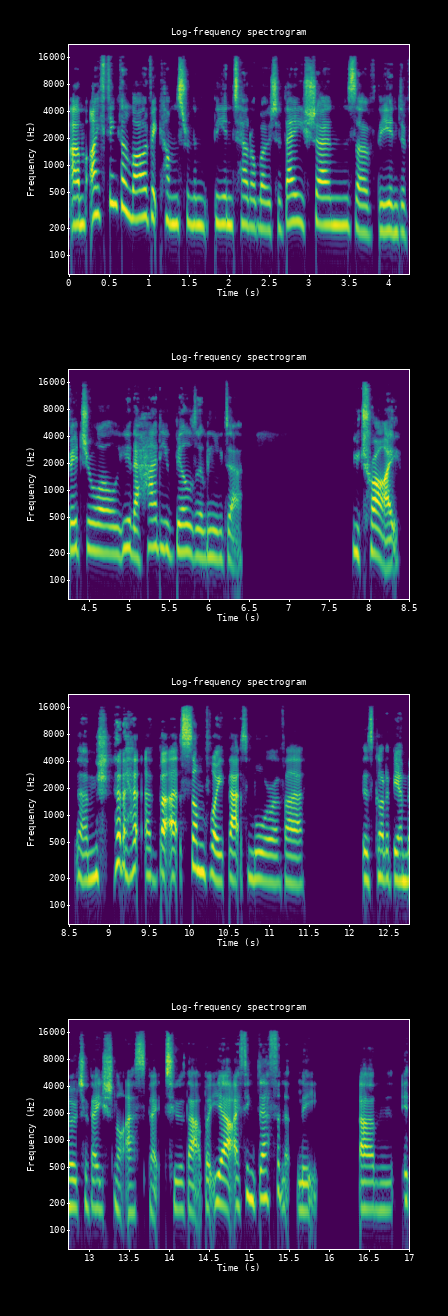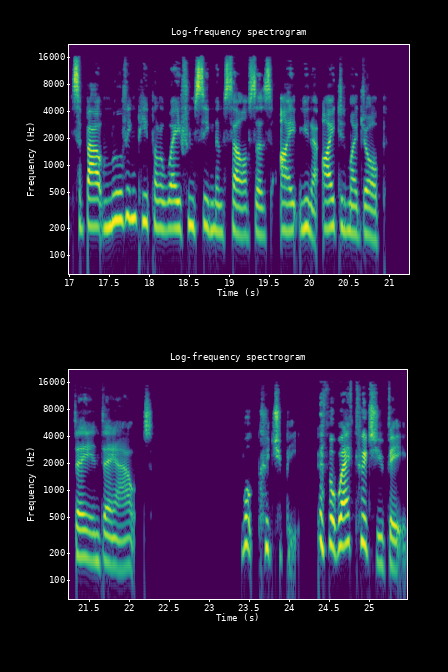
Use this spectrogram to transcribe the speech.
Um, I think a lot of it comes from the, internal motivations of the individual. You know, how do you build a leader? you try. Um, but at some point, that's more of a, there's got to be a motivational aspect to that. But yeah, I think definitely um, it's about moving people away from seeing themselves as I, you know, I do my job day in, day out. What could you be? Where could you be?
